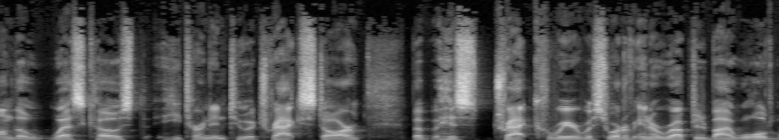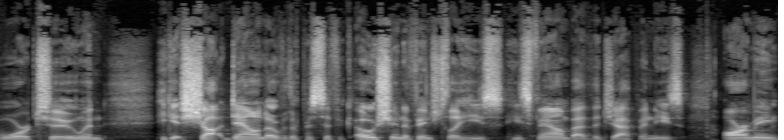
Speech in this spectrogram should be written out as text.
on the West Coast. He turned into a track star, but his track career was sort of interrupted by World War II, and he gets shot down over the Pacific Ocean. Eventually, he's he's found by the Japanese army,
